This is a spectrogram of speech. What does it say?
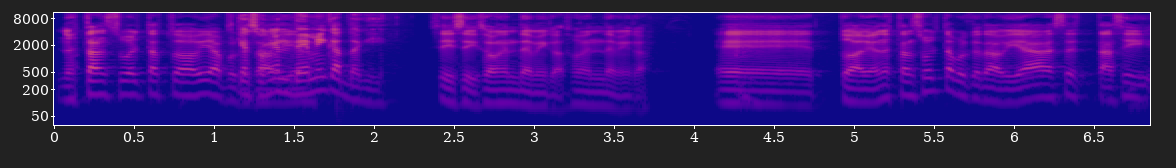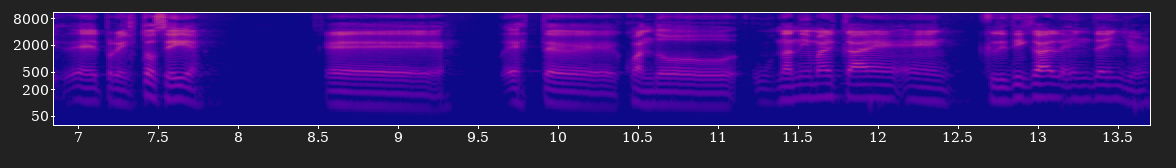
No están sueltas todavía porque Que son todavía- endémicas de aquí. Sí, sí, son endémicas, son endémicas. Eh, todavía no están sueltas porque todavía se está así, el proyecto sigue. Que este, cuando un animal cae en critical endanger,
